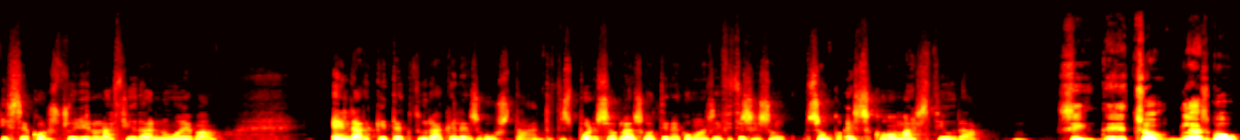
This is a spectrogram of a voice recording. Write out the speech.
y se construyen una ciudad nueva en la arquitectura que les gusta. Entonces, por eso Glasgow tiene como unos edificios que son, son es como más ciudad. Sí, de hecho, Glasgow,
